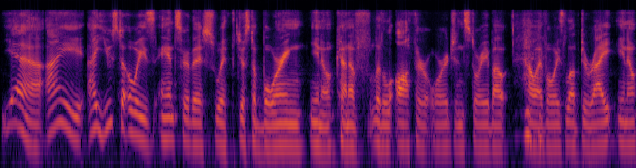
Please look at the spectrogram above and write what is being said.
Yeah, I I used to always answer this with just a boring, you know, kind of little author origin story about how I've always loved to write, you know.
